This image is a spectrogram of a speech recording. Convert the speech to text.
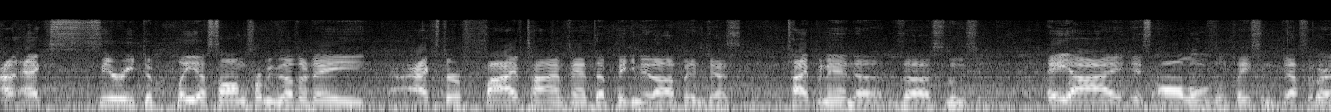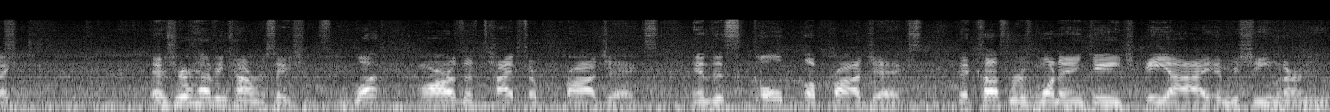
I asked Siri to play a song for me the other day. I asked her five times, and ended up picking it up and just typing in the, the solution. AI is all over the place in definition. Correct as you're having conversations, what are the types of projects and the scope of projects that customers want to engage AI and machine learning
